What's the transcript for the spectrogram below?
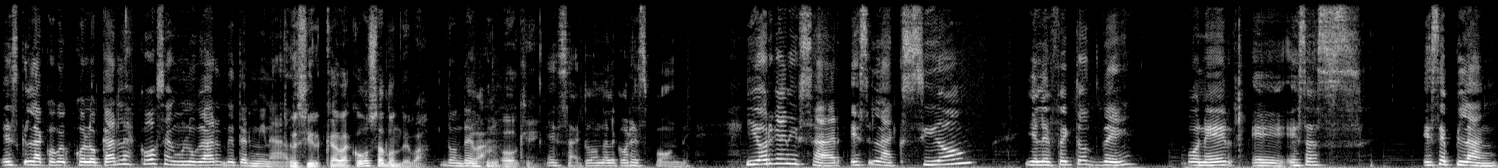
es la co- colocar las cosas en un lugar Es determinado, decir, cada cosa donde va. donde va. Ok. Exacto, donde le corresponde. Y organizar es la acción y el efecto de poner eh, esas, ese plan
